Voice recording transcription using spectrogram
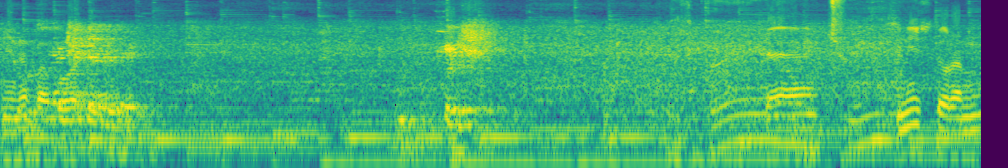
Ini lah bawa dia. Oke. Sini setoran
